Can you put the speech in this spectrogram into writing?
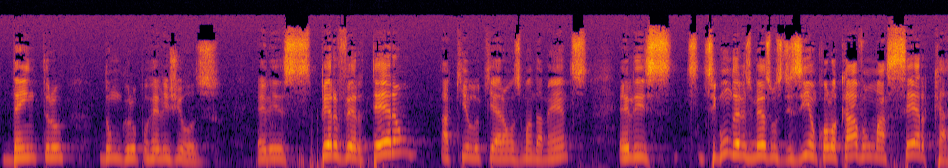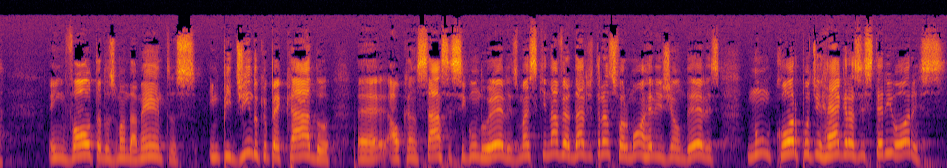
dentro de um grupo religioso. Eles perverteram aquilo que eram os mandamentos, eles, segundo eles mesmos diziam, colocavam uma cerca em volta dos mandamentos, impedindo que o pecado é, alcançasse, segundo eles, mas que na verdade transformou a religião deles num corpo de regras exteriores.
